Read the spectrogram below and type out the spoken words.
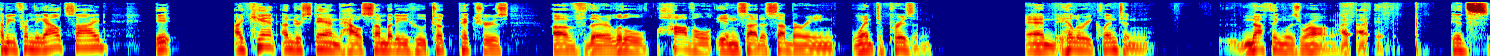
I mean, from the outside, it I can't understand how somebody who took pictures of their little hovel inside a submarine went to prison, and Hillary Clinton, nothing was wrong. I, I, It's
